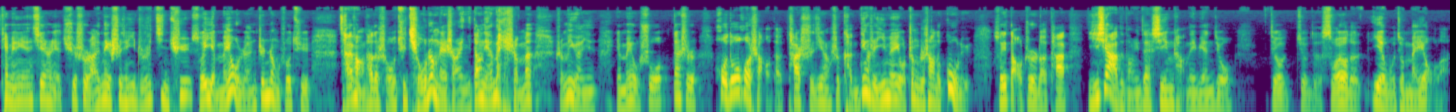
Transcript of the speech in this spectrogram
天明先生也去世了，那个事情一直是禁区，所以也没有人真正说去采访他的时候去求证这事儿。哎，你当年为什么 什么原因也没有说，但是或多或少的，他实际上是肯定是因为有政治上的顾虑，所以导致了他一下子等于在西影厂那边就就就就所有的业务就没有了。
